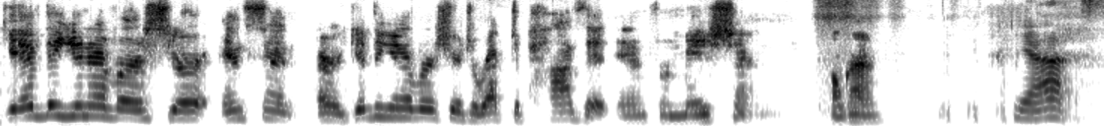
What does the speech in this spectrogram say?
Give the universe your instant, or give the universe your direct deposit information. Okay. Yes.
